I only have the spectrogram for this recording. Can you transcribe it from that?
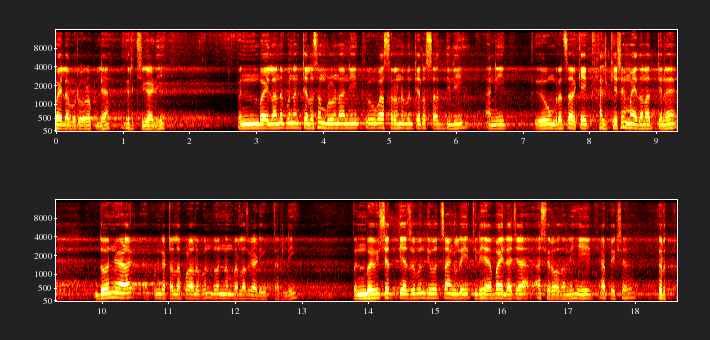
बैलाबरोबर आपल्या घरची गाडी. पण बैलानं पण त्याला सांभाळून आणि वासरानं पण त्याला साथ दिली. आणि उमरासारख्या एक हलक्याशा मैदानात त्यानं दोन वेळा आपण गटाला पळालो पण दोन नंबरलाच गाडी उतरली. पण भविष्यात त्याचं पण दिवस चांगलं येतील ह्या बैलाच्या आशीर्वादाने ही एक अपेक्षा करतो.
